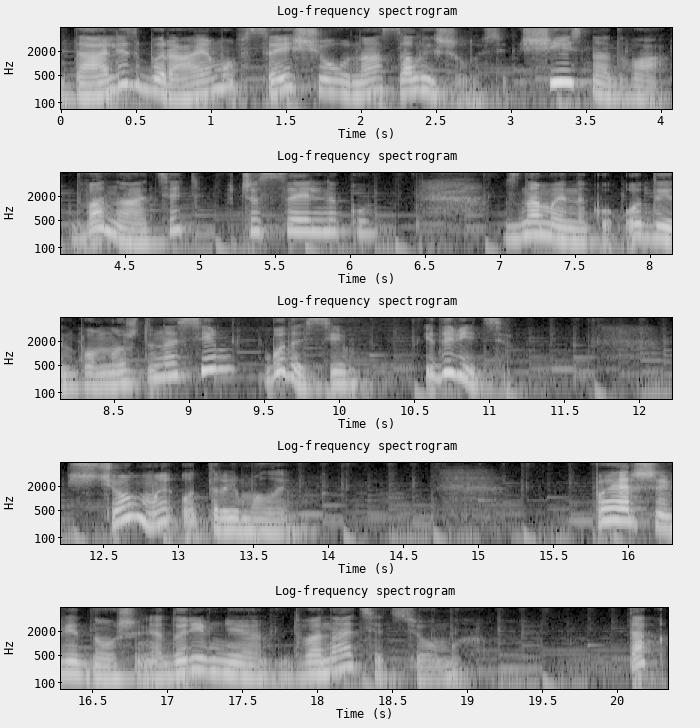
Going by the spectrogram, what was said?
Далі збираємо все, що у нас залишилося. 6 на 2 12 в чисельнику. В знаменнику 1 помножити на 7 буде 7. І дивіться, що ми отримали. Перше відношення дорівнює 12 сьомих. Так?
